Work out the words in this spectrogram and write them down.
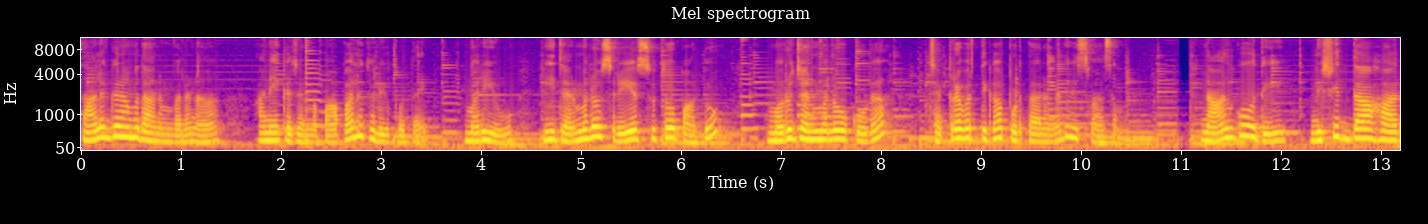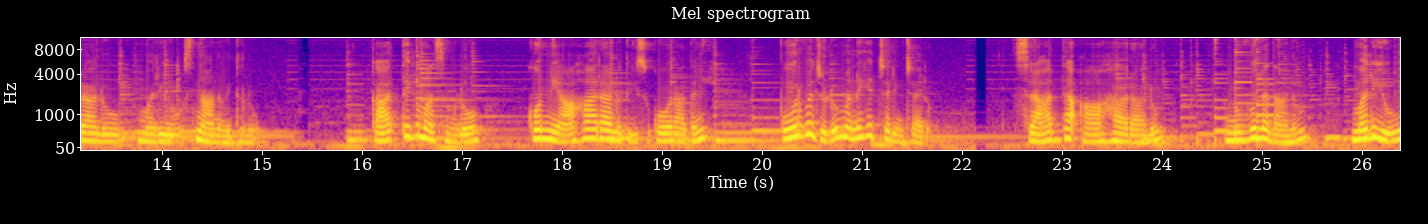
సాలగ్రామ దానం వలన అనేక జన్మ పాపాలు తొలగిపోతాయి. మరియు ఈ జన్మలో శ్రేయస్సుతో పాటు మరు జన్మలో కూడా చక్రవర్తిగా పుడతారన్నది విశ్వాసం. నాలుగోది నిషిద్ధాహారాలు మరియు స్నాన విధులు. కార్తీక మాసంలో కొన్ని ఆహారాలు తీసుకోరాదని పూర్వజులు మన హెచ్చరించారు. శ్రాద్ధ ఆహారాలు నువ్వుల దానం మరియు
